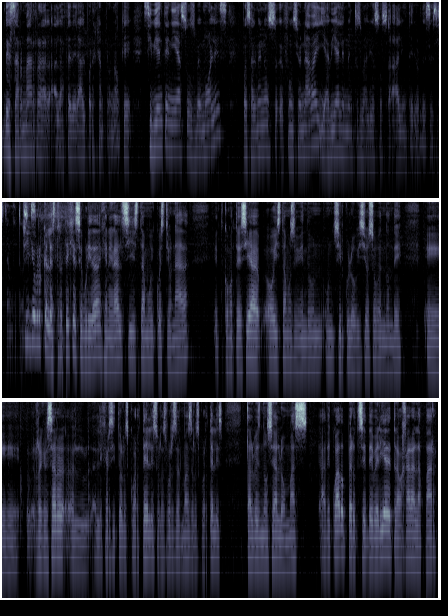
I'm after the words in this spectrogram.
desarmar a, a, la federal, por ejemplo, ¿no? que si bien tenía sus bemoles, pues al menos funcionaba y había elementos valiosos al interior de ese sistema. sí, yo creo que la estrategia de seguridad en general sí está muy cuestionada. Eh, como te decía, hoy estamos viviendo un, círculo vicioso en donde eh, regresar al, ejército a los cuarteles o las Fuerzas Armadas a los cuarteles tal vez no sea lo más adecuado, pero se debería de trabajar a la par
